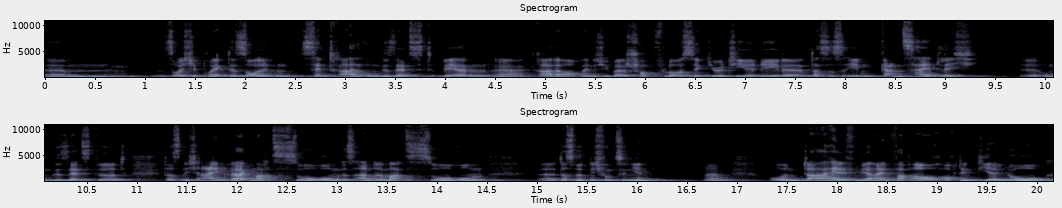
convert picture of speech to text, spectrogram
Ähm, solche Projekte sollten zentral umgesetzt werden, ja, gerade auch wenn ich über Shopfloor Security rede, dass es eben ganzheitlich äh, umgesetzt wird, dass nicht ein Werk macht es so rum, das andere macht es so rum. Äh, das wird nicht funktionieren. Ja? Und da helfen wir einfach auch, auch den Dialog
